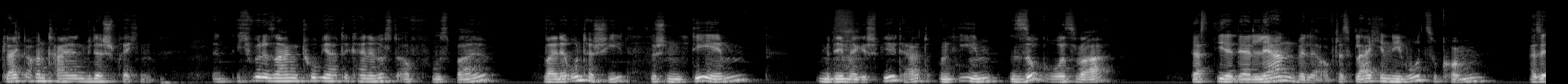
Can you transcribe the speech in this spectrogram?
vielleicht auch in Teilen widersprechen. Ich würde sagen, Tobi hatte keine Lust auf Fußball, weil der Unterschied zwischen dem, mit dem er gespielt hat, und ihm so groß war, dass dir der Lernwille auf das gleiche Niveau zu kommen, also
